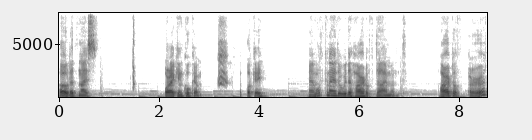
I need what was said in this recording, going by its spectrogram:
Oh, that's nice. Or I can cook them. okay. And what can I do with the heart of diamond? Heart of earth?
